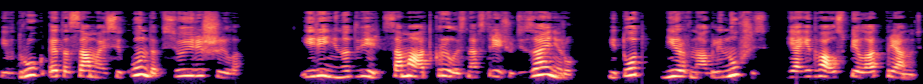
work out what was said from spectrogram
и вдруг эта самая секунда все и решила. Иринина дверь сама открылась навстречу дизайнеру, и тот, нервно оглянувшись, я едва успела отпрянуть,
